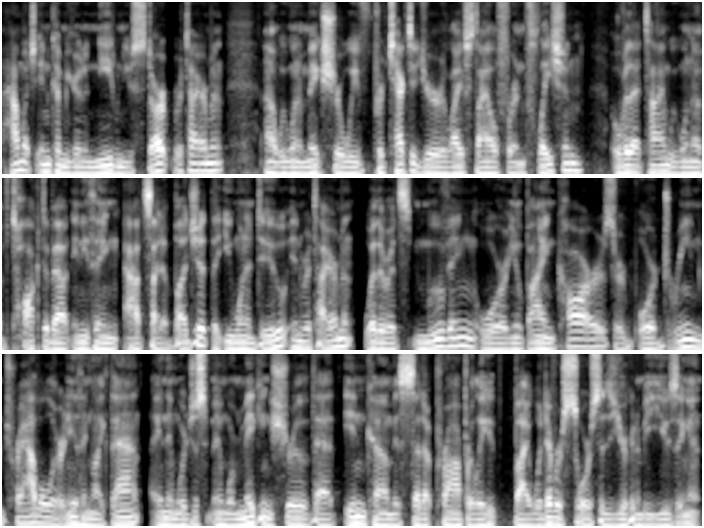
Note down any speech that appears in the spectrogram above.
how much income you're going to need when you start retirement. Uh, we want to make sure we've protected your lifestyle for inflation over that time. We want to have talked about anything outside a budget that you want to do in retirement, whether it's moving or you know buying cars or or dream travel or anything like that. And then we're just and we're making sure that that income is set up properly by whatever sources you're going to be using it.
